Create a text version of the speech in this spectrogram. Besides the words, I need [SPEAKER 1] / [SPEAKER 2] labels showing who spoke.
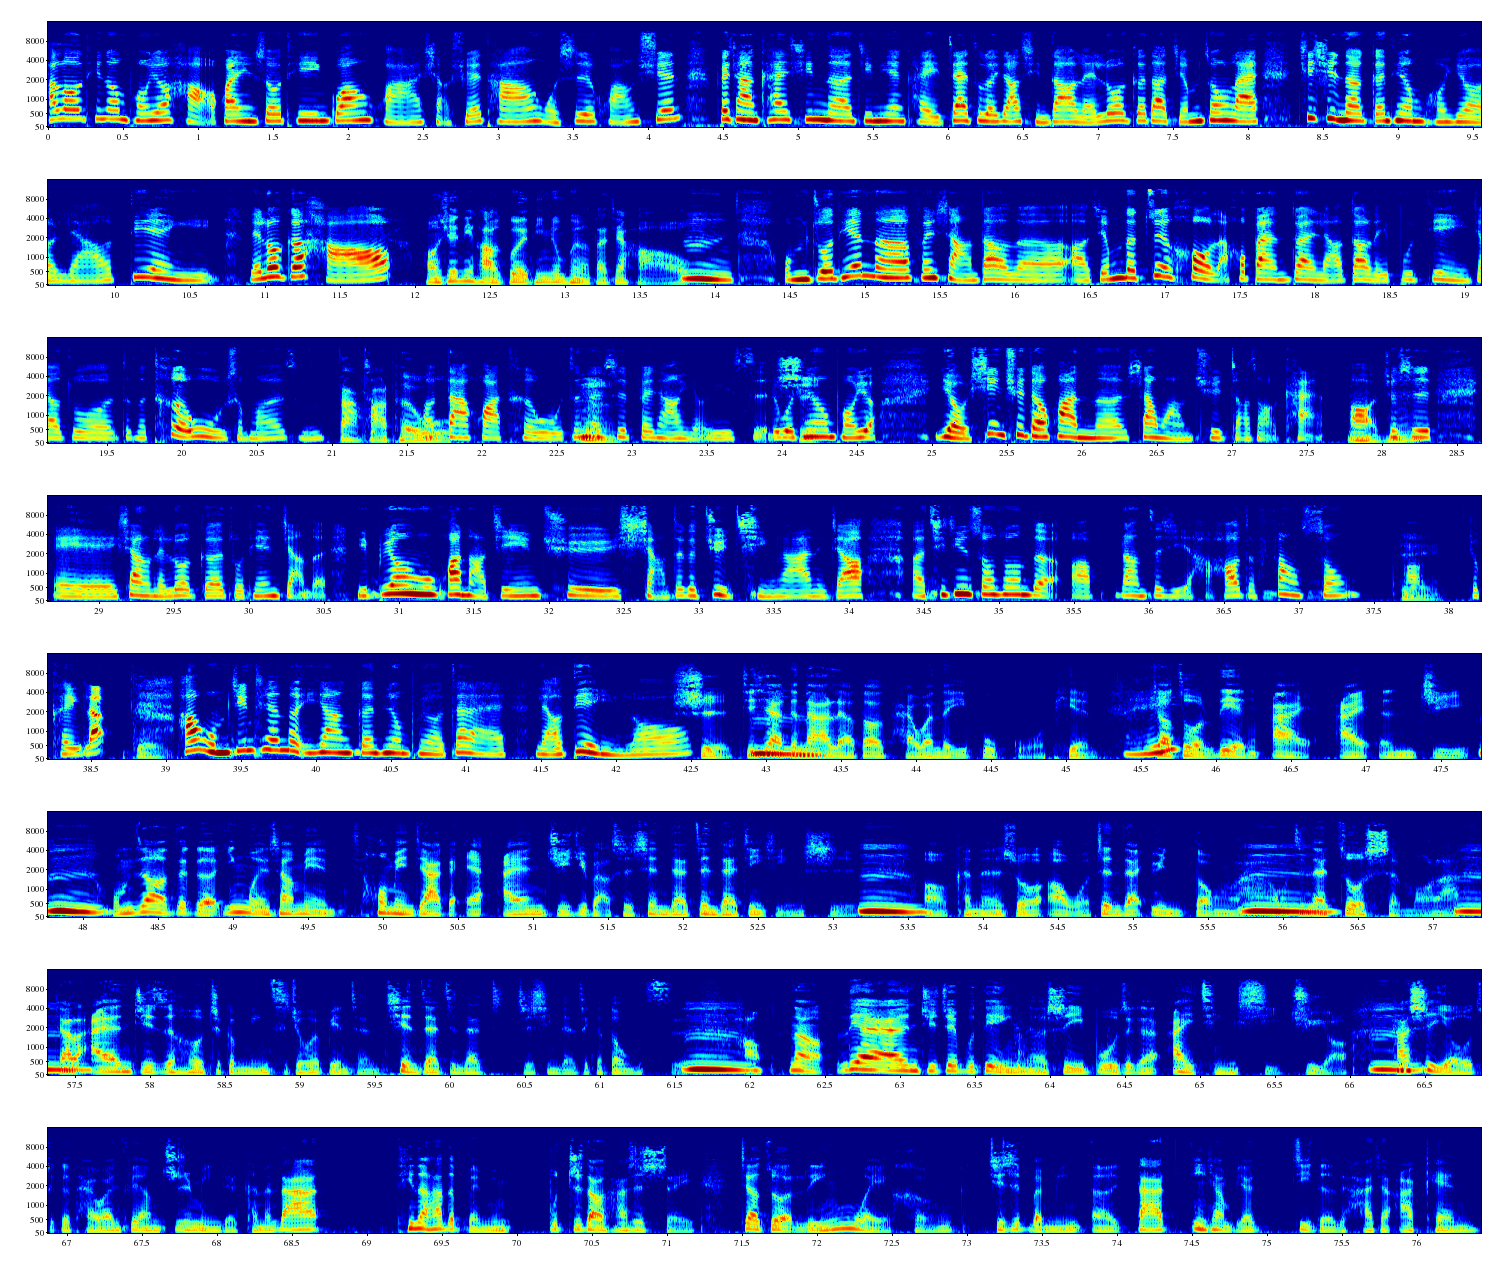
[SPEAKER 1] Hello，听众朋友好，欢迎收听光华小学堂，我是黄轩，非常开心呢，今天可以再度的邀请到雷洛哥到节目中来，继续呢跟听众朋友聊电影。雷洛哥好，
[SPEAKER 2] 黄轩你好，各位听众朋友大家好。
[SPEAKER 1] 嗯，我们昨天呢分享到了呃节目的最后了后半段，聊到了一部电影叫做这个特务什么什么
[SPEAKER 2] 大话特务，
[SPEAKER 1] 哦、大话特务真的是非常有意思。如果听众朋友有兴趣的话呢，上网去找找看哦，就是诶像雷洛哥昨。天讲的，你不用花脑筋去想这个剧情啦，你只要呃轻轻松松的啊，让自己好好的放松，
[SPEAKER 2] 对
[SPEAKER 1] 就可以了。
[SPEAKER 2] 对，
[SPEAKER 1] 好，我们今天呢一样跟听众朋友再来聊电影喽。
[SPEAKER 2] 是，接下来跟大家聊到台湾的一部国片，叫做《恋爱 I N G》。
[SPEAKER 1] 嗯，
[SPEAKER 2] 我们知道这个英文上面后面加个 I N G，就表示现在正在进行时。
[SPEAKER 1] 嗯，
[SPEAKER 2] 哦，可能说哦，我正在运动啦，我正在做什么啦。加了 I N G 之后，这个名词就会变成现在正在执行的这个动词。
[SPEAKER 1] 嗯，
[SPEAKER 2] 好，那《恋爱 I N G》这部电影呢，是一部这个爱情喜剧哦，它是由这个台湾非常知名的，可能大家。听到他的本名不知道他是谁，叫做林伟恒。其实本名呃，大家印象比较记得他叫阿 Ken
